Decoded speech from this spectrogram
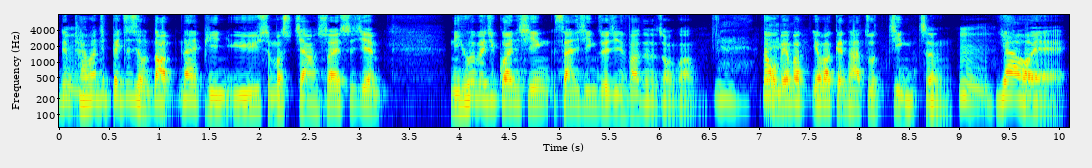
那台湾就被这种到赖品鱼什么假摔事件，你会不会去关心三星最近发生的状况？那我们要不要要不要跟他做竞争？嗯，要哎、欸，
